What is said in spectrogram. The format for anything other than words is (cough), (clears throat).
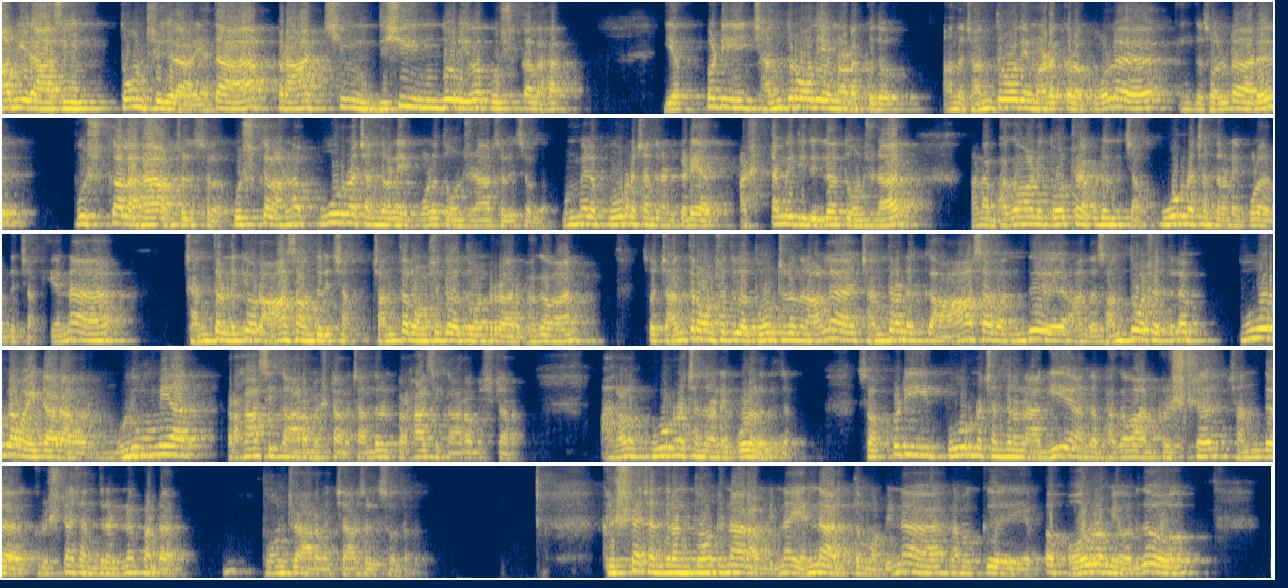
ஆவிராசி தோன்றுகிறார். யதா பிராச்சிம் திஷி இந்துரிவ புஷ்கலக. எப்படி சந்திரோதயம் நடக்குதோ அந்த சந்திரோதயம் நடக்கிற போல இங்க சொல்றாரு புஷ்கலக அப்படின்னு சொல்லி சொல்றாரு. பூர்ண சந்திரனை போல தோன்றினார் சொல்லி சொல்றாரு. உண்மையில பூர்ண சந்திரன் கிடையாது. அஷ்டமி திதியில தோன்றினார். ஆனா பகவானுடைய தோற்றம் எப்படி இருந்துச்சான் பூர்ண சந்திரனை போல இருந்துச்சான் ஏன்னா சந்திரனுக்கு ஒரு ஆசை வந்துருச்சான் சந்திர வம்சத்துல தோன்றுறார் பகவான். சோ சந்திர வம்சத்துல தோன்றினதுனால சந்திரனுக்கு ஆசை வந்து அந்த சந்தோஷத்துல பூர்ணமாயிட்டார் அவர். முழுமையா பிரகாசிக்க ஆரம்பிச்சிட்டாரு. சந்திரன் பிரகாசிக்க ஆரம்பிச்சிட்டாரு. அதனால பூர்ண சந்திரனை போல இருந்துச்சு சோ அப்படி பூர்ண சந்திரன் ஆகி அந்த பகவான் கிருஷ்ணர் சந்த கிருஷ்ண சந்திரன் என்ன பண்றார்? தோன்ற ஆரம்பிச்சார் சொல்லி சொல்றாரு. கிருஷ்ணச்சந்திரன் தோன்றினார் அப்படின்னா என்ன அர்த்தம் அப்படின்னா நமக்கு எப்ப பௌர்ணமி வருதோ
